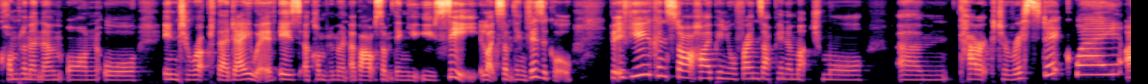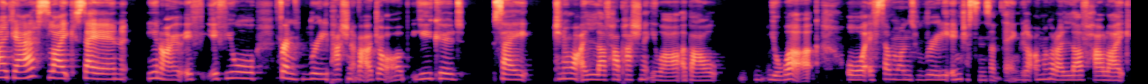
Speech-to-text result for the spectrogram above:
compliment them on or interrupt their day with is a compliment about something you, you see, like something physical. But if you can start hyping your friends up in a much more um, characteristic way, I guess, like saying, you know, if if your friend's really passionate about a job, you could say, do you know what? I love how passionate you are about your work. Or if someone's really interested in something, be like, oh my god, I love how like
